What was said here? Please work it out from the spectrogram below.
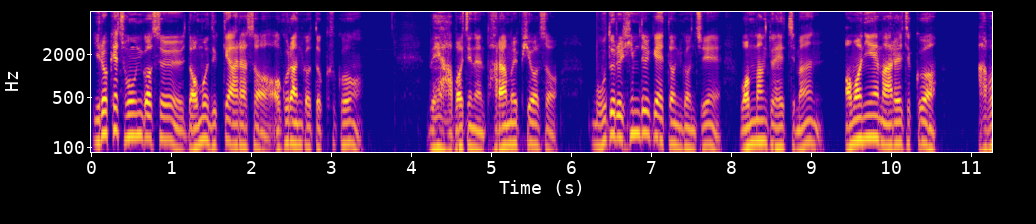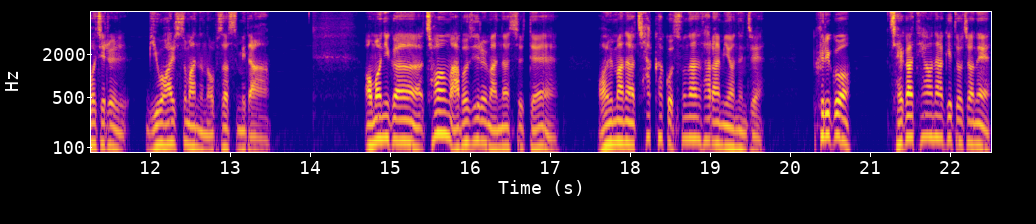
이렇게 좋은 것을 너무 늦게 알아서 억울한 것도 크고 왜 아버지는 바람을 피워서 모두를 힘들게 했던 건지 원망도 했지만 어머니의 말을 듣고 아버지를 미워할 수만은 없었습니다. 어머니가 처음 아버지를 만났을 때 얼마나 착하고 순한 사람이었는지 그리고 제가 태어나기도 전에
